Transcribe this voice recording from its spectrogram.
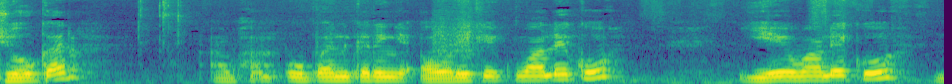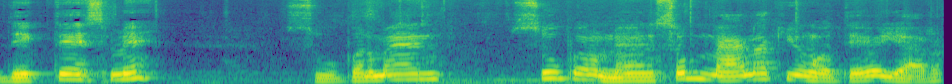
जोकर। अब हम ओपन करेंगे और एक एक वाले को। ये वाले को देखते हैं इसमें। सुपरमैन सुपरमैन, सब मैना क्यों होते हो यार?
